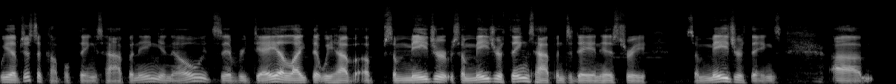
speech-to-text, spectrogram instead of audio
we have just a couple things happening. You know, it's every day. I like that we have uh, some major some major things happen today in history. Some major things. Um,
